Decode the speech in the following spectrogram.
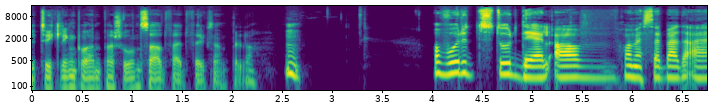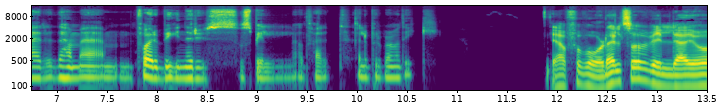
utvikling på en persons atferd, for eksempel, da. Og hvor stor del av HMS-arbeidet er det her med mm, forebyggende rus og spillatferd eller problematikk? Ja, for vår del så vil jeg jo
